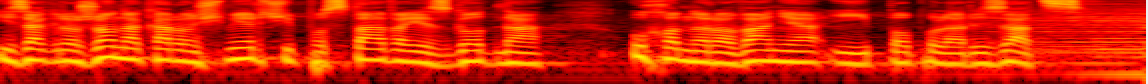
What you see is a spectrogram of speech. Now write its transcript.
i zagrożona karą śmierci postawa jest godna uhonorowania i popularyzacji.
